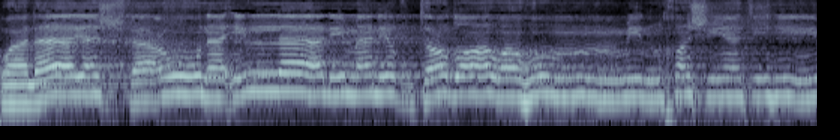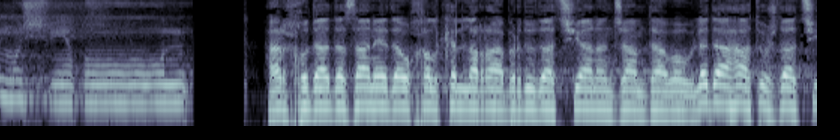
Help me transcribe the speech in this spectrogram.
ولا يشفعون إلا لمن ارتضى وهم من خشيته مشفقون. هەر خوددا دەزانێت ئەو خەڵکە لە ڕابردوودا چیان ئەنجام داوە و لە داهاتوشدا چی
